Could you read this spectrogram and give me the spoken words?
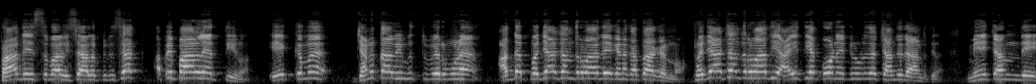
ප්‍රාදේශ සභා විශාල පිරිසක් අපේ පාලනයක් තියෙනවා ඒකම ජනතා විමුක්ති පෙරමුණ අද ප්‍රජාතන්ත්‍රවාදය ගැන කතා කරනවා. ප්‍රජාතන්ත්‍රවාදී අයිතියක් ඕන කෙනෙකුට ඡන්දේ දාන්න තියෙනවා. මේ ඡන්දේ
